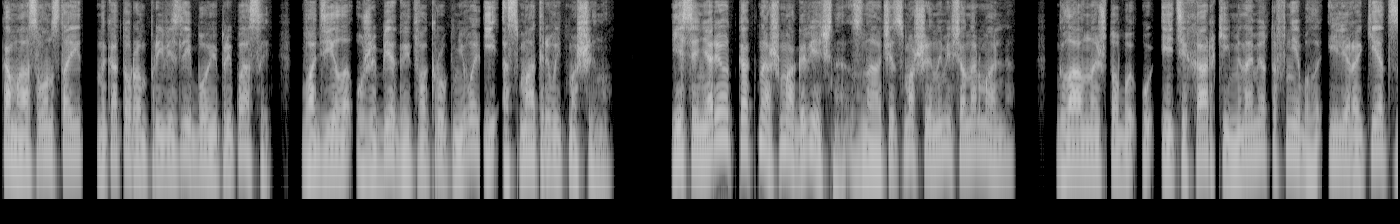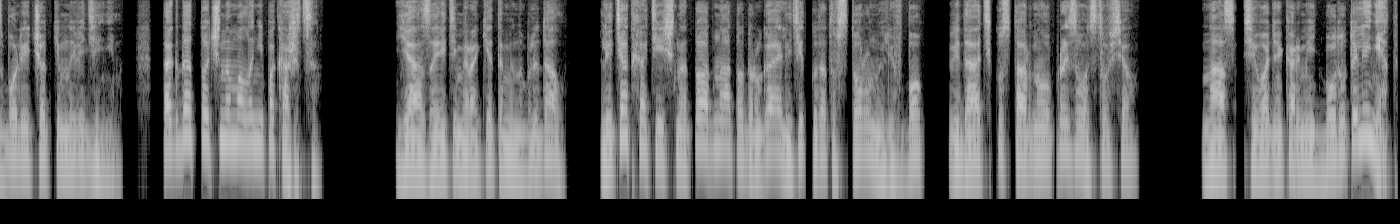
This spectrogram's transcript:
КамАЗ вон стоит, на котором привезли боеприпасы. Водила уже бегает вокруг него и осматривает машину. Если не орёт, как наш мага вечно, значит, с машинами все нормально. Главное, чтобы у этих арки минометов не было или ракет с более четким наведением. Тогда точно мало не покажется. Я за этими ракетами наблюдал. Летят хаотично, то одна, то другая летит куда-то в сторону или в бок. Видать, кустарного производства все. «Нас сегодня кормить будут или нет?»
